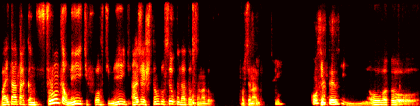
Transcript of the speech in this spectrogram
vai estar atacando frontalmente, fortemente, a gestão do seu candidato ao senador, ao Senado. Sim, com certeza. Então, o, o,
